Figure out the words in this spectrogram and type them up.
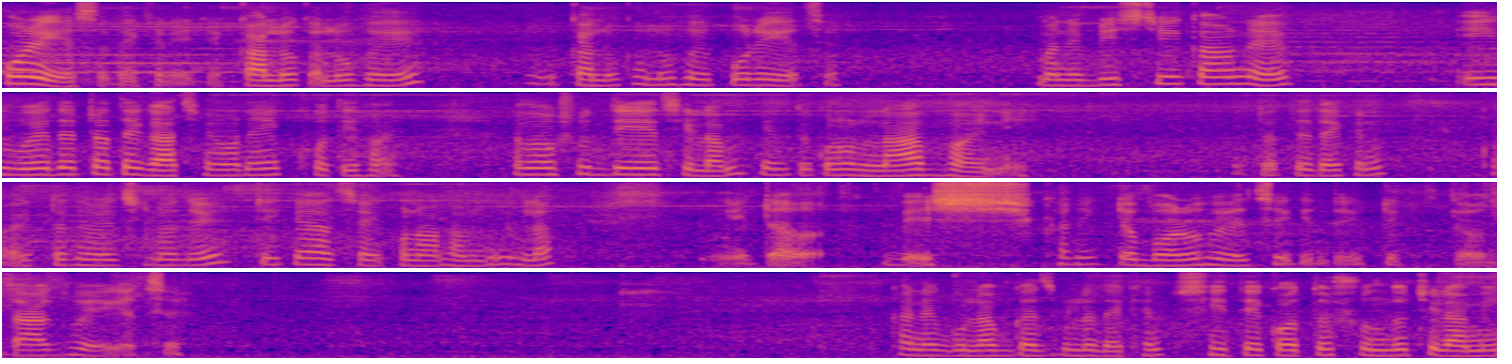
পড়ে গেছে দেখেন এই যে, কালো কালো হয়ে, কালো কালো হয়ে পড়ে গেছে। মানে বৃষ্টির কারণে এই ওয়েদারটাতে গাছের অনেক ক্ষতি হয়। আমি ওষুধ দিয়েছিলাম, কিন্তু কোনো লাভ হয়নি। এটাতে দেখেন কয়েকটা ধরেছিল যে টিকে আছে এখন, আলহামদুলিল্লাহ। এটা বেশ খানিকটা বড় হয়েছে, কিন্তু একটু কেমন দাগ হয়ে গেছে। এখানে গোলাপ গাছগুলো দেখেন, শীতে কত সুন্দর ছিল। আমি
